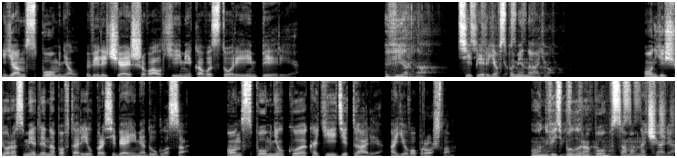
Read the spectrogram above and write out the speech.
Ян вспомнил величайшего алхимика в истории Империи. Верно. Теперь я вспоминаю. Он еще раз медленно повторил про себя имя Дугласа. Он вспомнил кое-какие детали о его прошлом. Он ведь был рабом в самом начале.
